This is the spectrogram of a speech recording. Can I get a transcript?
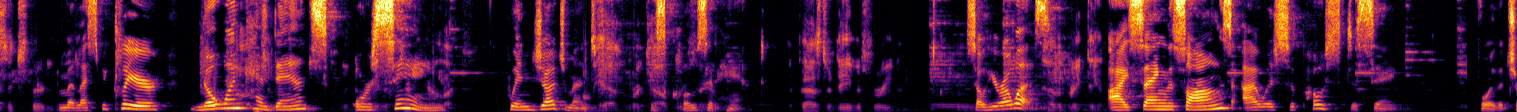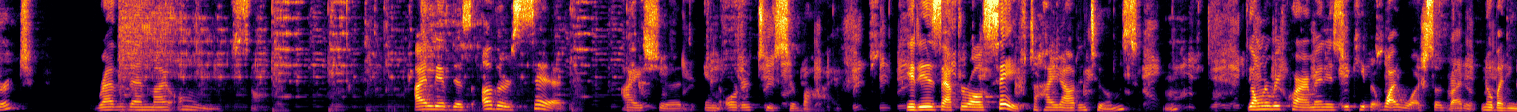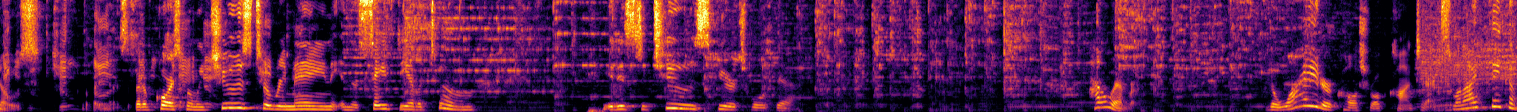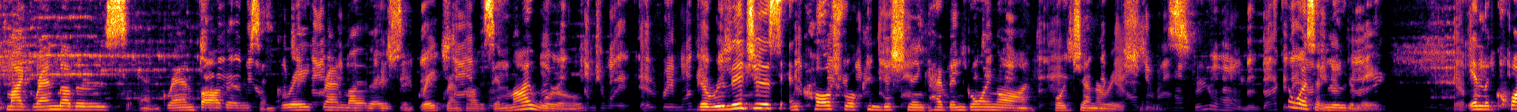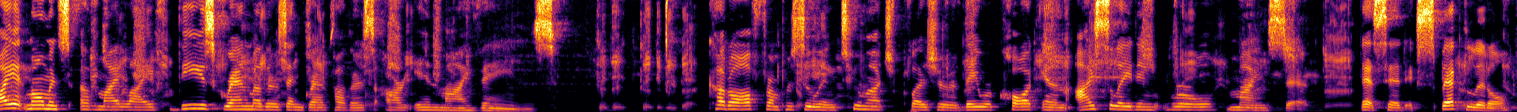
But let's be clear no one can dance or sing when judgment is close at hand. So here I was. I sang the songs I was supposed to sing for the church rather than my own song. I lived as others said I should in order to survive. It is, after all, safe to hide out in tombs. Hmm? The only requirement is you keep it whitewashed so nobody, nobody knows. Nobody knows. But of course, when we choose to remain in the safety of a tomb, it is to choose spiritual death. However, the wider cultural context, when I think of my grandmothers and grandfathers and great grandmothers and great grandfathers in my world, the religious and cultural conditioning had been going on for generations. It wasn't new to me. In the quiet moments of my life, these grandmothers and grandfathers are in my veins. Cut off from pursuing too much pleasure, they were caught in an isolating rural mindset that said expect little,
